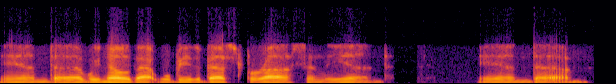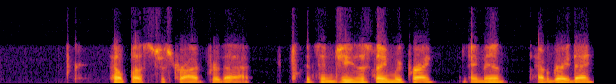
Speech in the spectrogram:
And uh, we know that will be the best for us in the end. And um, help us to strive for that. It's in jesus name we pray. Amen. Have a great day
